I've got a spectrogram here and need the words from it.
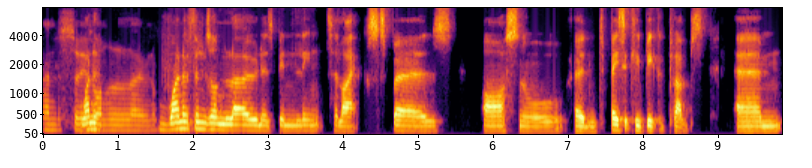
Andersen One is of- on loan. One of them's sure. on loan has been linked to like Spurs, Arsenal, and basically bigger clubs. Um,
